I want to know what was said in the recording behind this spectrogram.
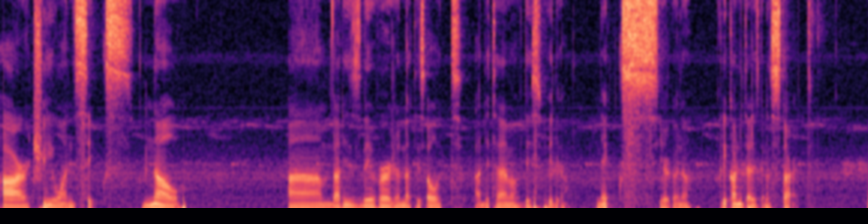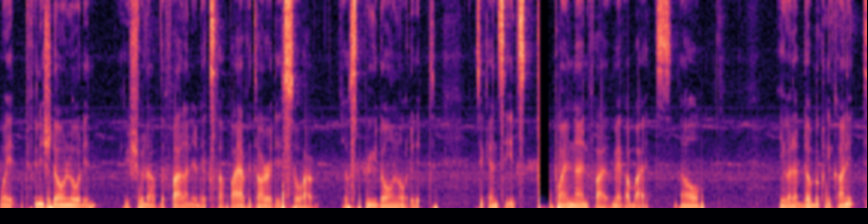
R316 now um, that is the version that is out at the time of this video. Next you're gonna click on it and it's gonna start. When it finish downloading you should have the file on your desktop. I have it already so I've just pre-downloaded it. As you can see it's 2.95 megabytes. Now you're gonna double click on it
